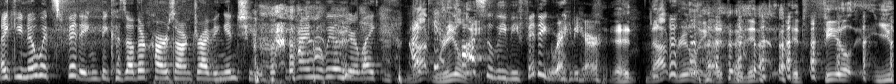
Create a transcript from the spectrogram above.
Like you know it's fitting because other cars aren't driving into you, but behind the wheel you're like, Not I can't really. possibly be fitting right here. It, not really. It, I mean, it, it feel you.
